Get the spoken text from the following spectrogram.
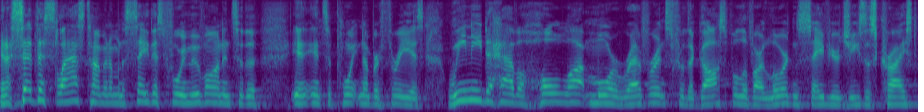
And I said this last time, and I'm gonna say this before we move on into, the, into point number three is we need to have a whole lot more reverence for the gospel of our Lord and Savior Jesus Christ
